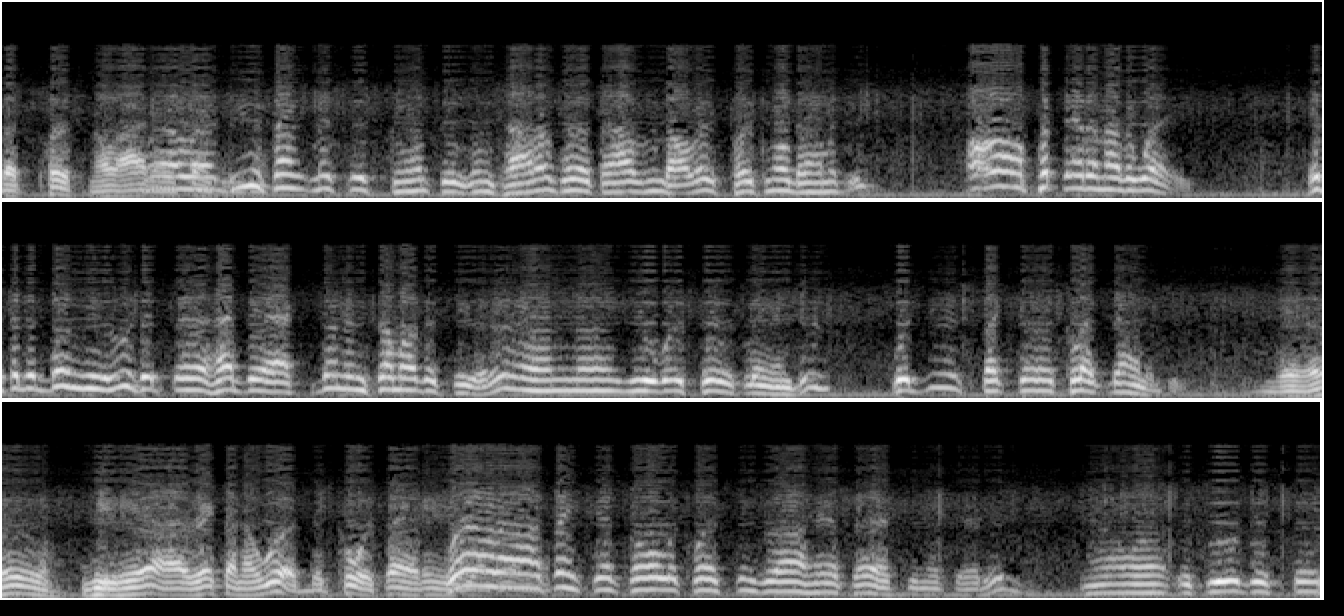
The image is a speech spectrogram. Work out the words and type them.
But personal, I don't Well, uh, do you think Mr. Skimp is entitled to a thousand dollars personal damages? Or I'll put that another way. If it had been you that uh, had the accident in some other theater and uh, you were seriously injured, would you expect to collect damages? Well, yeah, I reckon I would, but of course that ain't... Well, I think that's all the questions that I have to ask you, Miss Edwards. Now, uh, if you'll just uh,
